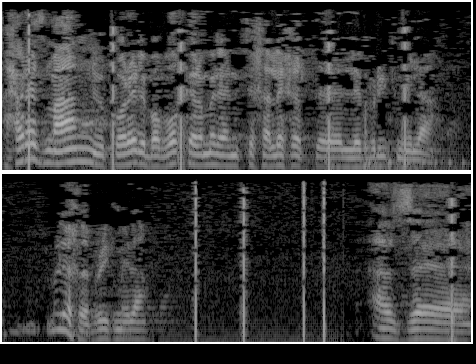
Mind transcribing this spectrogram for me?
אחרי זמן הוא קורא לי בבוקר, אומר לי, אני צריך ללכת לברית מילה. הולך לברית מילה. אז אה,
